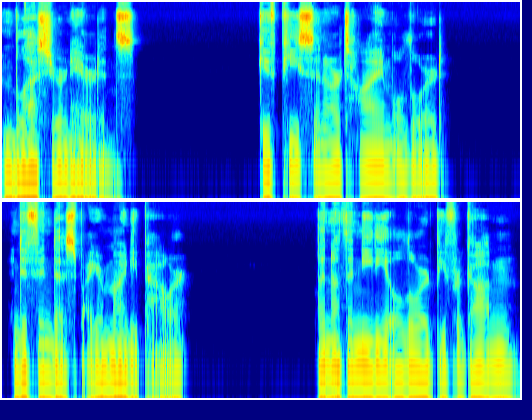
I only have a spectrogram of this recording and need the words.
and bless your inheritance. Give peace in our time, O Lord, and defend us by your mighty power. Let not the needy, O Lord, be forgotten,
